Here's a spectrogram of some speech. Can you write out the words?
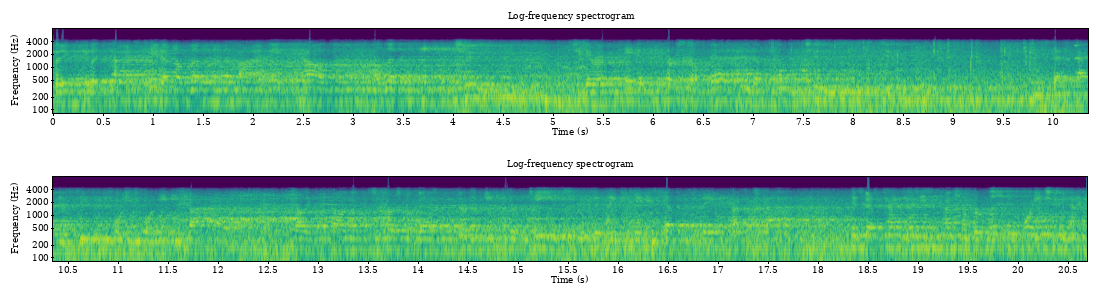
But if you click times 10 on 11 and 5 8 column 11 and 2 to get a as personal best in the 42 He's got back in season 44 85. Charlie Capone up his personal best in 38 13 series in 1987 today in Kazakhstan. His best time this season comes from Berlin 42 90.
